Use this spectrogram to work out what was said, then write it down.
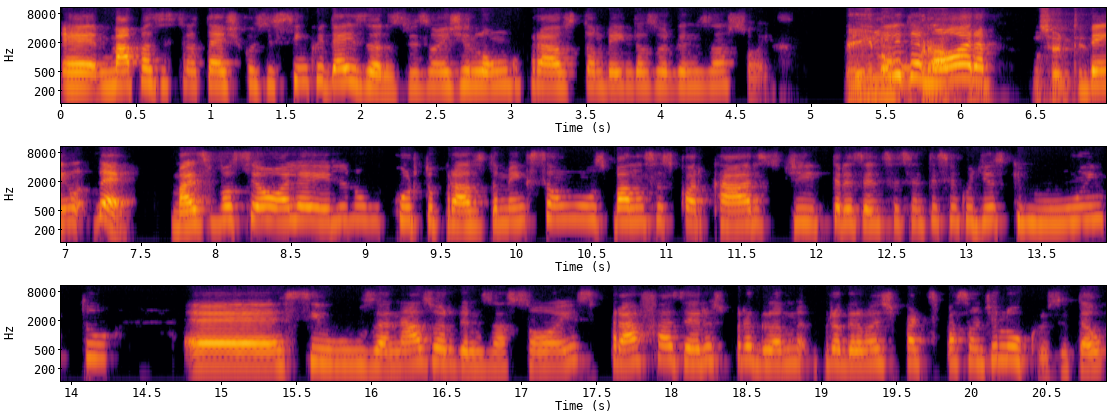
é, mapas estratégicos de 5 e 10 anos, visões de longo prazo também das organizações. Bem longo ele demora, prazo, né? com certeza. Bem, é, mas você olha ele no curto prazo também, que são os balance scorecards de 365 dias, que muito é, se usa nas organizações para fazer os programa, programas de participação de lucros. Então,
